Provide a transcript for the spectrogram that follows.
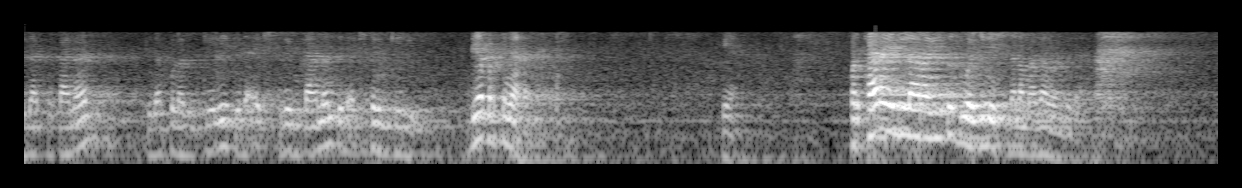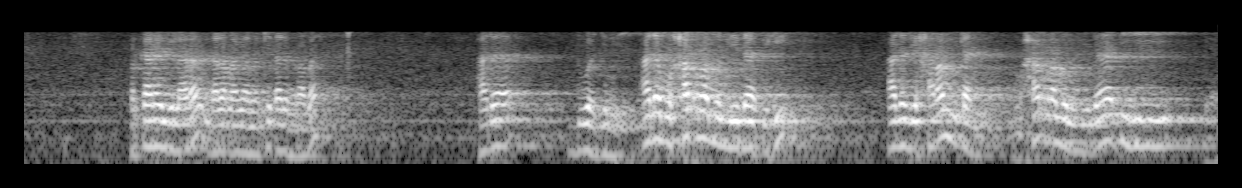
tidak ke kanan, tidak pula ke kiri, tidak ekstrim kanan, tidak ekstrim kiri. Dia pertengahan. Ya. Perkara yang dilarang itu dua jenis dalam agama kita. Perkara yang dilarang dalam agama kita ada berapa? Ada dua jenis. Ada muharramun lidatihi, ada diharamkan. Muharramun lidatihi, ya.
